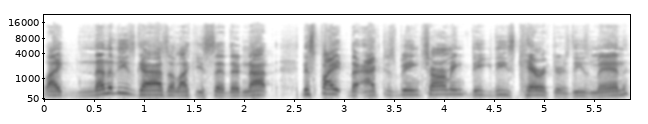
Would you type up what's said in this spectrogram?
Like none of these guys are like you said. They're not, despite the actors being charming. The, these characters, these men,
